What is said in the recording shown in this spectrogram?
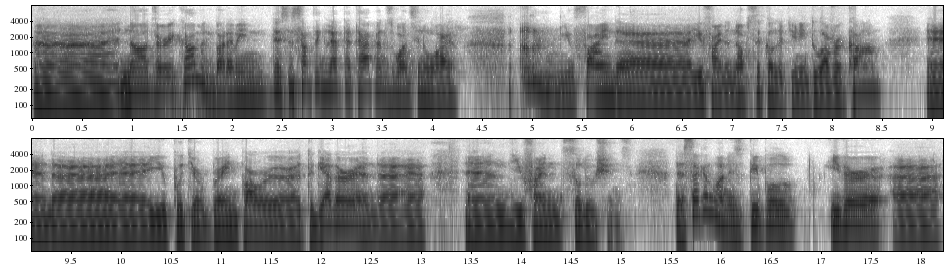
uh, not very common, but I mean this is something that that happens once in a while. you find uh, you find an obstacle that you need to overcome, and uh, you put your brain power uh, together, and uh, and you find solutions. The second one is people either. Uh,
